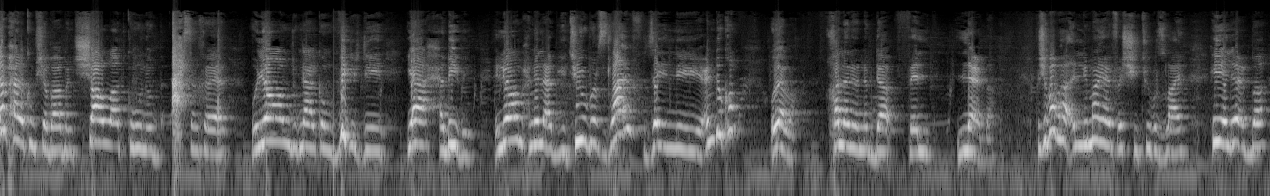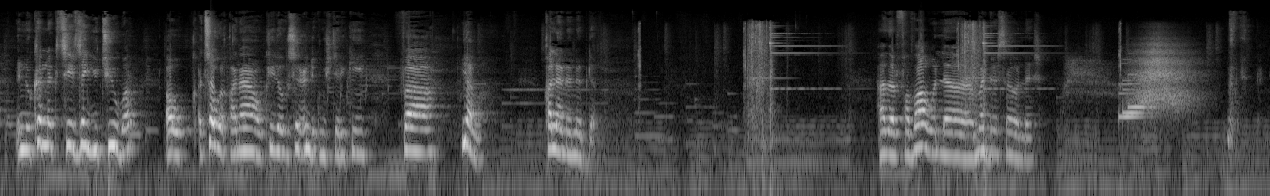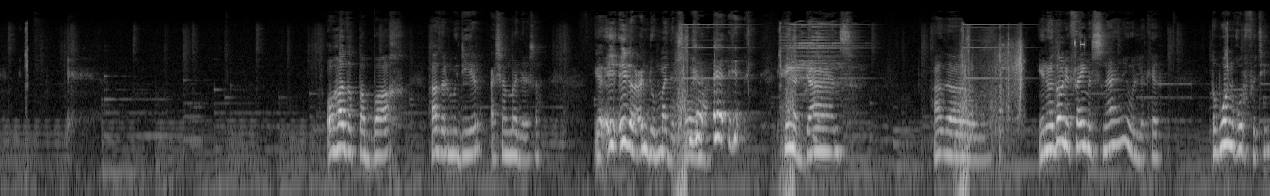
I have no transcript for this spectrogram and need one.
كيف حالكم شباب إن شاء الله تكونوا بأحسن خير. واليوم جبنا لكم فيديو جديد. يا حبيبي اليوم حنلعب YouTubers Life زي اللي عندكم. ويلا خلينا نبدأ في اللعبة. فشباب اللي ما يعرف إيش YouTubers Life هي لعبة إنه كأنك تصير زي YouTuber أو تسوي قناة وكذا ويصير عندك مشتركين. ف يلا خلينا نبدأ. هذا الفضاء ولا مدرسة ولا إيش؟ وهذا الطباخ هذا المدير عشان مدرسة يعني إذا عندهم مدرسة والله هنا الدانس هذا يعني هذول famous ناني ولا كيف؟ طب وين غرفتي؟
